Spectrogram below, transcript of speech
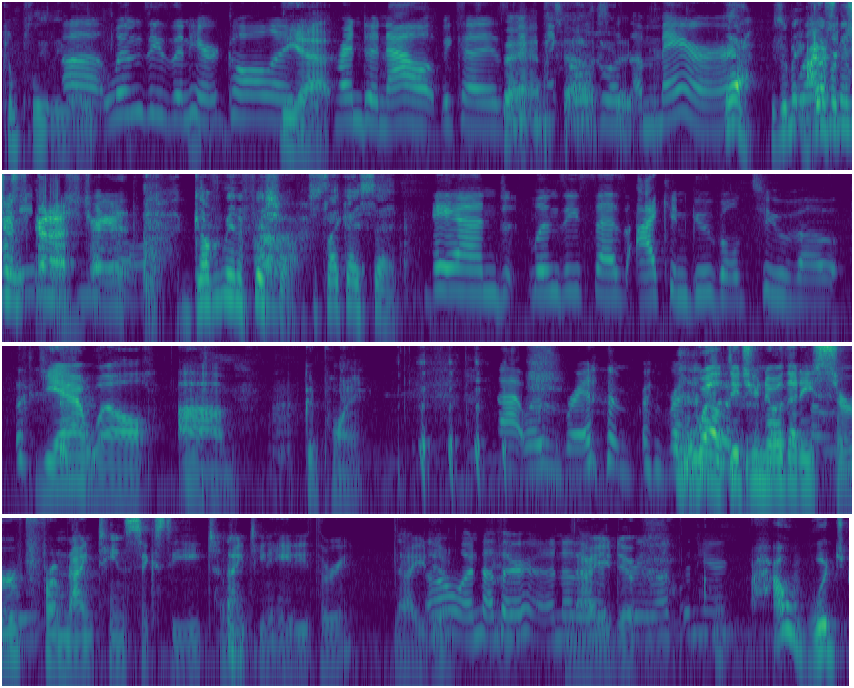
completely Uh. Lindsay's in here calling Yeah. Brendan out because McNichols was a mayor. Yeah, he's a ma- Right, government, just gonna say it. government official, just like I said. And Lindsay says, "I can Google to vote." Yeah, well, um, good point. that was Brandon. Brendan. Well, did you know that he served from 1968 to 1983? Now you do. Oh, another mm. another Now you do. history lesson here. How would you,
